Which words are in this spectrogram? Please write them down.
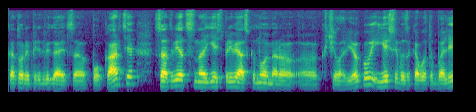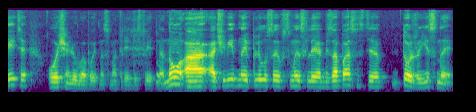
которые передвигаются по карте. Соответственно, есть привязка номера к человеку. И если вы за кого-то болеете, очень любопытно смотреть, действительно. Ну, а очевидные плюсы в смысле безопасности тоже ясны.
